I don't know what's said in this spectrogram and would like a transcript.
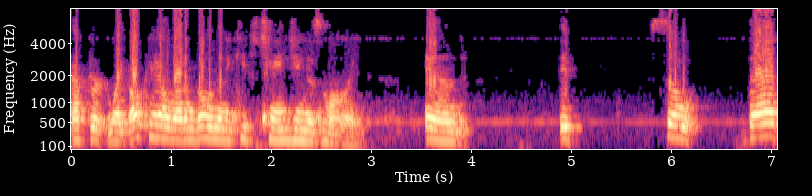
after, like, okay, I'll let him go. And then he keeps changing his mind. And it, so that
